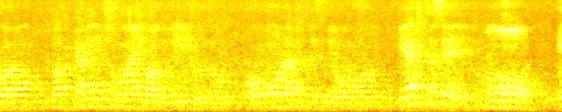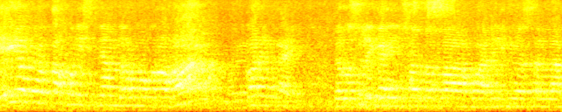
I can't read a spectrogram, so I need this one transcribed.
বরং তৎকালীন সময় বললেই হতো ওমর আসতেছে ওমর কে আসতেছে? এই ওমর তখন ইসলাম ধর্ম গ্রহণ করেন নাই। তো রসুল করিম সাল্লাল্লাহু আলাইহি ওয়াসাল্লাম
